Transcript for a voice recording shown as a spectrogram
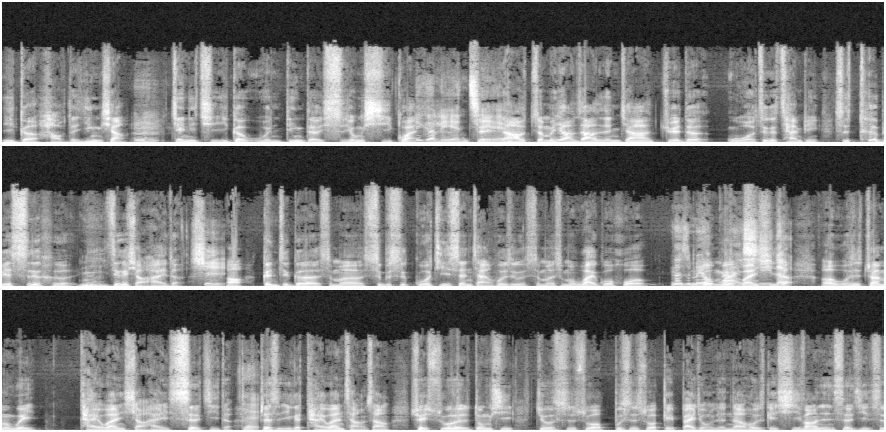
一个好的印象？嗯，建立起一个稳定的使用习惯，一个连接。对，然后怎么样让人家觉得我这个产品是特别适合你这个小孩的？嗯、是啊，跟这个什么是不是国际生产，或者说什么什么外国货，那是没有没有关系的。而我是专门为。台湾小孩设计的，对，这是一个台湾厂商，所以所有的东西就是说，不是说给白种人呢、啊，或者给西方人设计，是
